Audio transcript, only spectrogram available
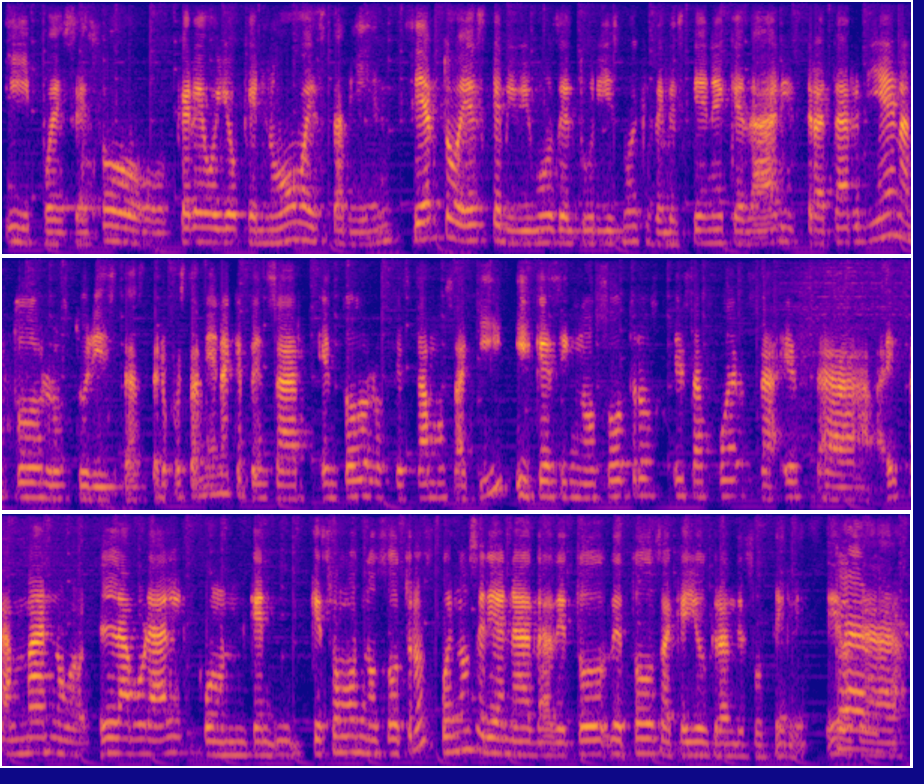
y pues eso creo yo que no está bien. Cierto es que vivimos del turismo y que se les tiene que dar y tratar bien a todos los turistas, pero pues también hay que pensar en todos los que estamos aquí y que sin nosotros esa fuerza, esa, esa mano laboral con que, que somos nosotros, pues no sería nada de, todo, de todos aquellos grandes hoteles. ¿eh? O sea,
